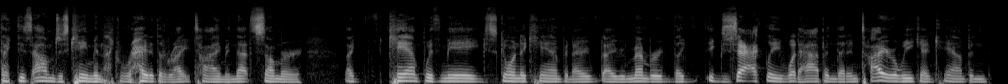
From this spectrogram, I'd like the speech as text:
like this album just came in like right at the right time in that summer like camp with me going to camp and i i remembered like exactly what happened that entire week at camp and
